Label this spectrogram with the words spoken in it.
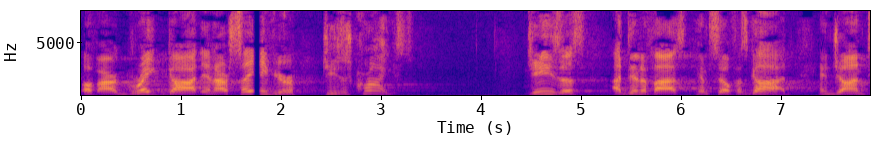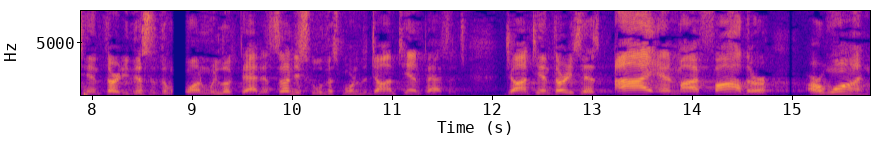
of our great God and our Savior, Jesus Christ. Jesus identifies himself as God in John 10:30. This is the one we looked at in Sunday school this morning, the John 10 passage. John 10:30 says, "I and my Father are one."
